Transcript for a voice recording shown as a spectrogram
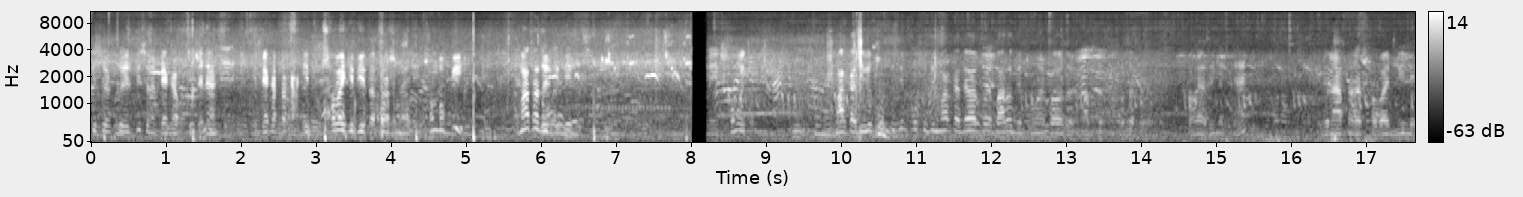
কিছু একটু এর পিছনে ব্যাকআপ তাই না? সবাইকে দিয়ে তার সম্ভব কি? মাথাদেরকে দিয়ে সময় মার্কা দিবে পরশু দিন দিন মার্কা দেওয়ার পরে বারো দিন সময় পাওয়া যাবে সময় আছে হ্যাঁ? আপনারা সবাই মিলে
